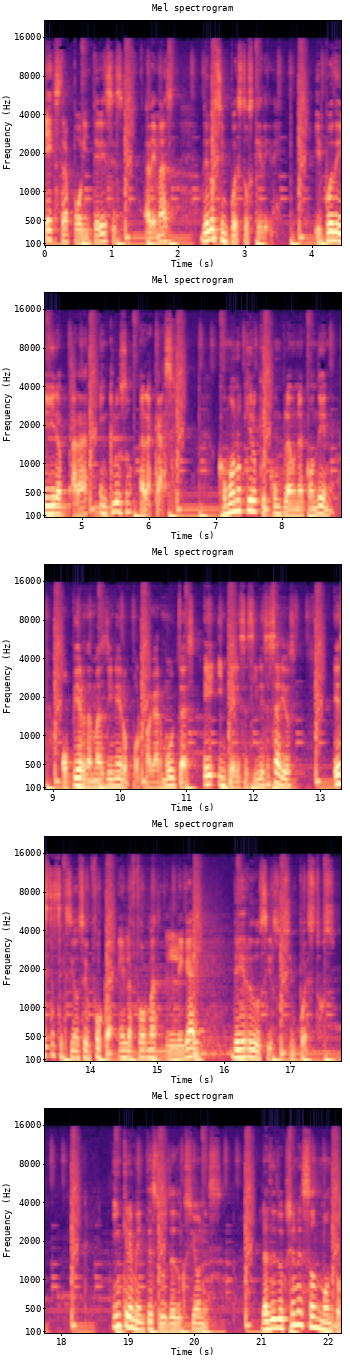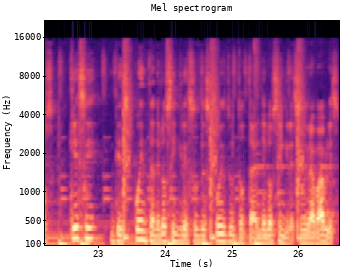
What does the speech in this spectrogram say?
extra por intereses, además de los impuestos que debe, y puede ir a parar incluso a la cárcel. Como no quiero que cumpla una condena o pierda más dinero por pagar multas e intereses innecesarios, Esta sección se enfoca en la forma legal de reducir sus impuestos. Incremente sus deducciones. Las deducciones son montos que se descuentan de los ingresos después de un total de los ingresos grabables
